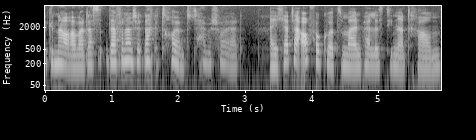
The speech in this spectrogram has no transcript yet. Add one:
genau, aber das, davon habe ich heute Nacht geträumt, total bescheuert. Ich hatte auch vor kurzem mal einen Palästina-Traum.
